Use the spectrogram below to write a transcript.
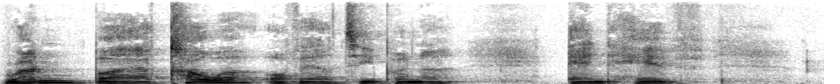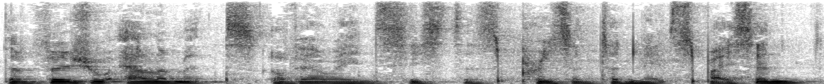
run by a kawa of our tipuna, and have the visual elements of our ancestors present in that space. And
